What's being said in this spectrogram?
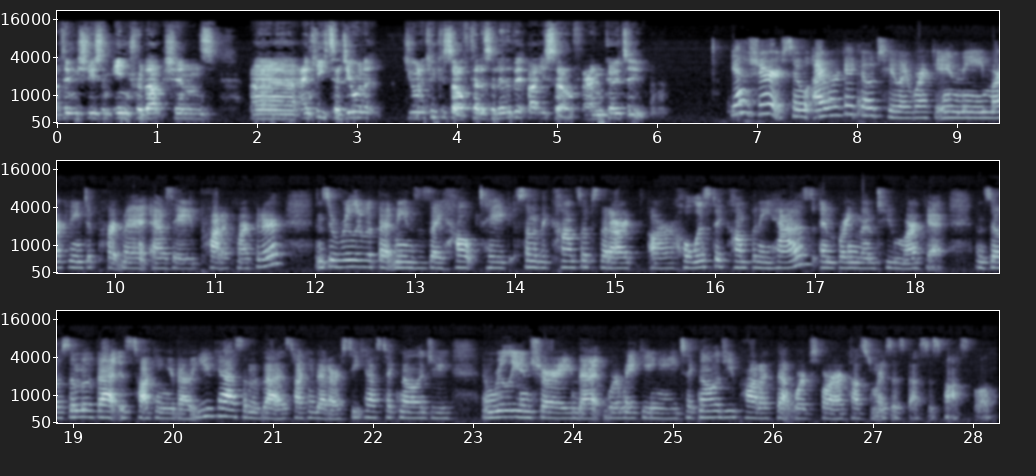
I think we should do some introductions. Uh, Ankita, do you want to do you want to kick us off? Tell us a little bit about yourself and GoTo. Yeah, sure. So I work at GoTo. I work in the marketing department as a product marketer. And so really what that means is I help take some of the concepts that our, our holistic company has and bring them to market. And so some of that is talking about UCaaS, some of that is talking about our CCaaS technology, and really ensuring that we're making a technology product that works for our customers as best as possible.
